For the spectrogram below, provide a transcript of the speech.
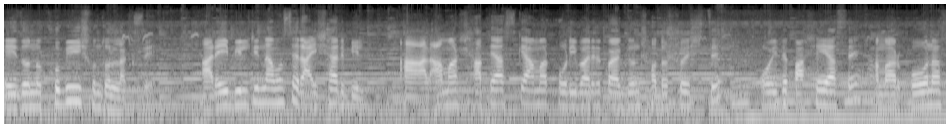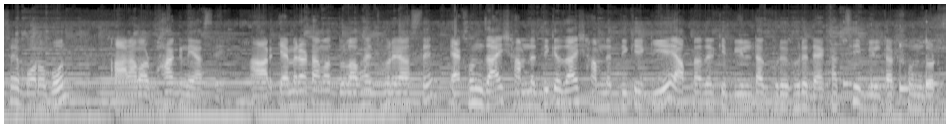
এই জন্য খুবই সুন্দর লাগছে। আর এই বিলটির নাম হচ্ছে রাইসার বিল। আর আমার সাথে আজকে আমার পরিবারের কয়েকজন সদস্য এসছে। ওই যে পাশেই আছে, আমার বোন আছে, বড় বোন। আর আমার ভাগ্নে আছে। আর ক্যামেরাটা আমার দোলাভাই ধরে আছে। এখন যাই সামনের দিকে, যাই সামনের দিকে গিয়ে আপনাদেরকে বিলটা ঘুরে ঘুরে দেখাচ্ছি, বিলটার সৌন্দর্য।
